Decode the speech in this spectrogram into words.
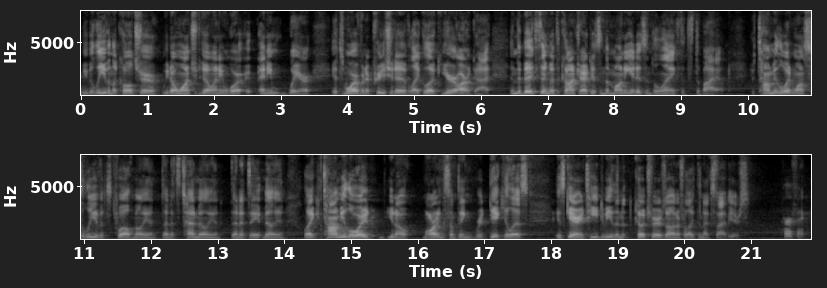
We believe in the culture. We don't want you to go anywhere. Anywhere. It's more of an appreciative, like, look, you're our guy. And the big thing with the contract isn't the money. It isn't the length. It's the buyout. If Tommy Lloyd wants to leave, it's 12 million. Then it's 10 million. Then it's 8 million. Like Tommy Lloyd, you know, barring something ridiculous, is guaranteed to be the coach of Arizona for like the next five years. Perfect.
